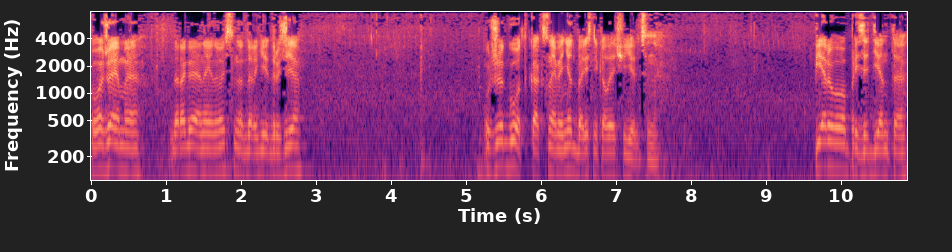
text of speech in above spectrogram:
Уважаемая, дорогая Наина Осина, дорогие друзья, уже год, как с нами нет Бориса Николаевича Ельцина, первого президента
